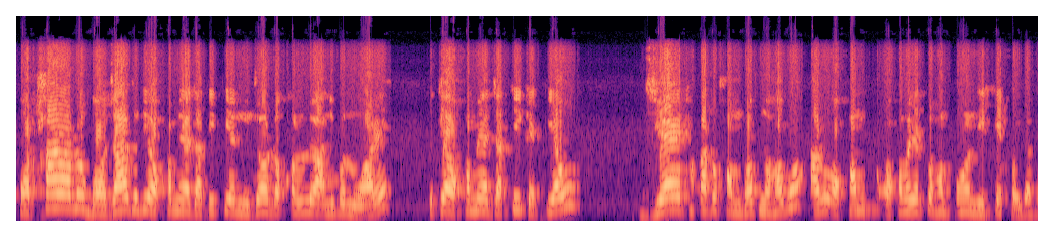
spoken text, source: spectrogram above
পথাৰ আৰু বজাৰ যদি অসমীয়া জাতিটোৱে নিজৰ দখললৈ আনিব নোৱাৰে তেতিয়া অসমীয়া জাতি কেতিয়াও জীয়াই থকাটো সম্ভৱ নহ'ব আৰু অসম অসমীয়া জাতিটো সম্পূৰ্ণ নিঃশেষ হৈ যাব।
